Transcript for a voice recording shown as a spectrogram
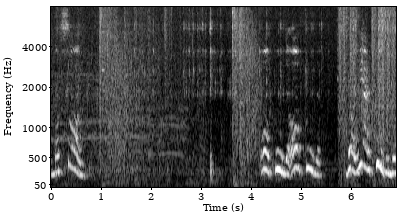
Botson. O kurde, o kurde. Bro, we are cool, bro.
